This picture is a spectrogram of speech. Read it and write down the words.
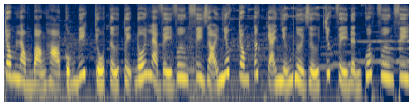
Trong lòng bọn họ cũng biết chủ tử tuyệt đối là vị Vương Phi giỏi nhất trong tất cả những người giữ chức vị định quốc Vương Phi.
